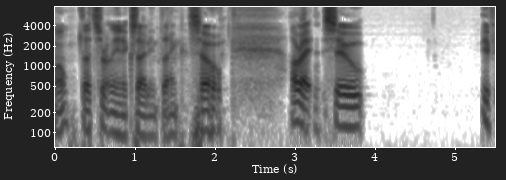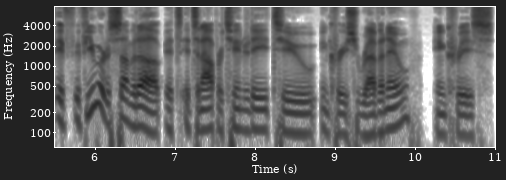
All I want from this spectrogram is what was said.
Well, that's certainly an exciting thing. So, all right. So if, if if you were to sum it up, it's it's an opportunity to increase revenue, increase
